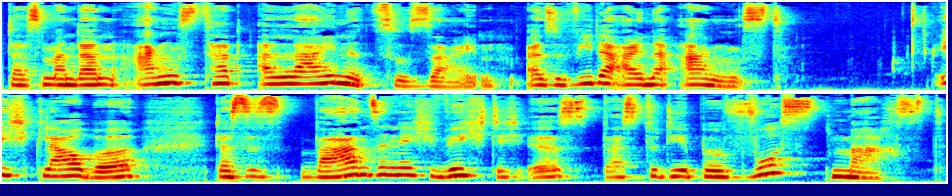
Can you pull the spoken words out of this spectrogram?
dass man dann Angst hat, alleine zu sein. Also wieder eine Angst. Ich glaube, dass es wahnsinnig wichtig ist, dass du dir bewusst machst,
